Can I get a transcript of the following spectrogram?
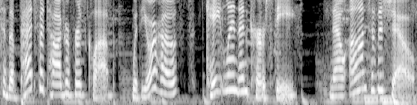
to the Pet Photographers Club with your hosts, Caitlin and Kirsty. Now, on to the show.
